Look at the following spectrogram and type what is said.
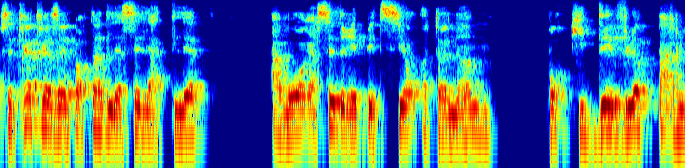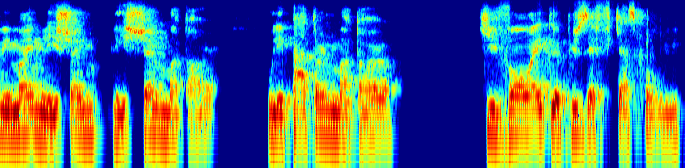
C'est très, très important de laisser l'athlète avoir assez de répétitions autonomes pour qu'il développe par lui-même les chaînes, moteurs ou les patterns moteurs qui vont être le plus efficaces pour lui.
